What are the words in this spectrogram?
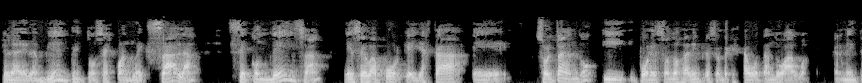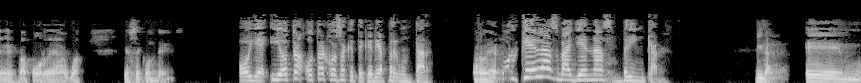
que la del ambiente. Entonces, cuando exhala, se condensa ese vapor que ella está eh, soltando y por eso nos da la impresión de que está botando agua. Realmente es vapor de agua que se condensa. Oye, y otra, otra cosa que te quería preguntar. ¿Por qué las ballenas brincan? Mira, em,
